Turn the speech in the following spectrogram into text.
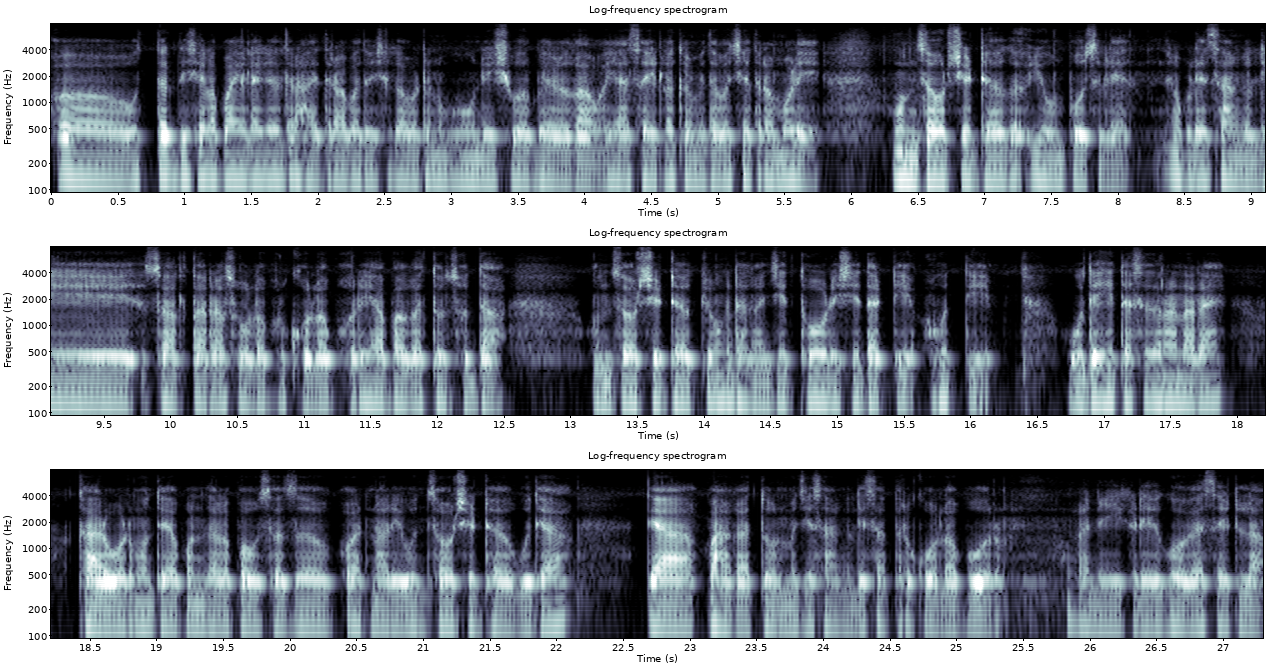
उत्तर दिशेला पाहायला गेलं तर हैदराबाद विशाखापट्टणम भुवनेश्वर बेळगाव ह्या साईडला कमी दाबा क्षेत्रामुळे उंचावरचे ढग येऊन पोचले आहेत. आपले सांगली सातारा सोलापूर कोल्हापूर ह्या भागातून सुद्धा उंचावरचे ढग किंवा ढगांची थोडीशी दाटी होती. उद्याही तसंच राहणार आहे. खारवडमध्ये आपण त्याला पावसाचं पडणारे उंचावरचे ढग. उद्या त्या भागातून म्हणजे सांगली सातारा कोल्हापूर आणि इकडे गोव्या साईडला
